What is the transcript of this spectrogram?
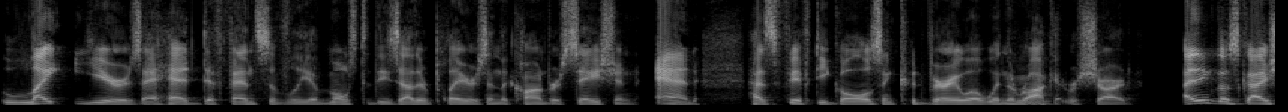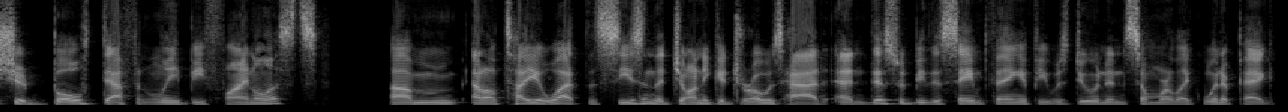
light years ahead defensively of most of these other players in the conversation and has 50 goals and could very well win the mm. Rocket Richard. I think those guys should both definitely be finalists. Um, and I'll tell you what, the season that Johnny Gaudreau's had, and this would be the same thing if he was doing it in somewhere like Winnipeg.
